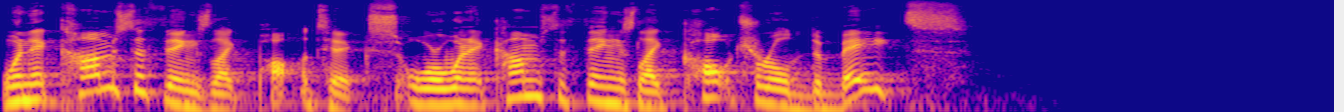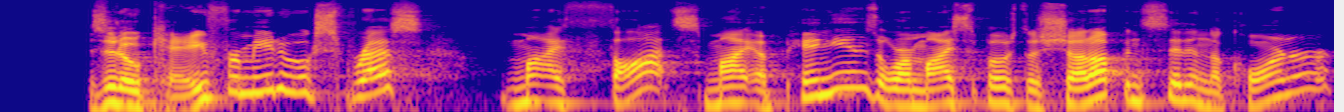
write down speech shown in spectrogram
when it comes to things like politics or when it comes to things like cultural debates? Is it okay for me to express my thoughts, my opinions, or am I supposed to shut up and sit in the corner?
